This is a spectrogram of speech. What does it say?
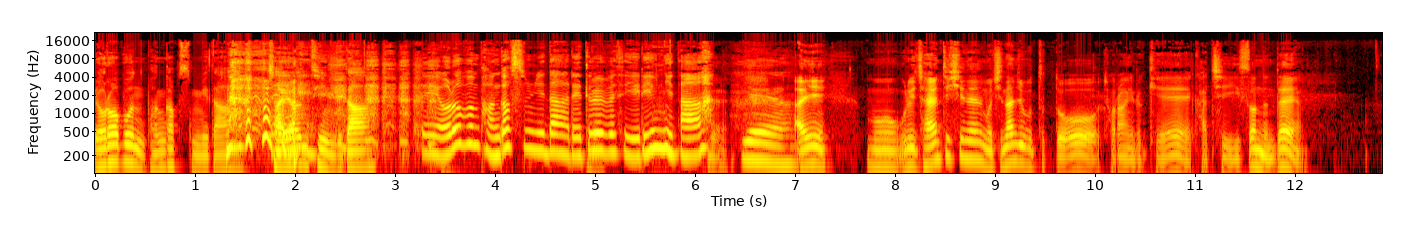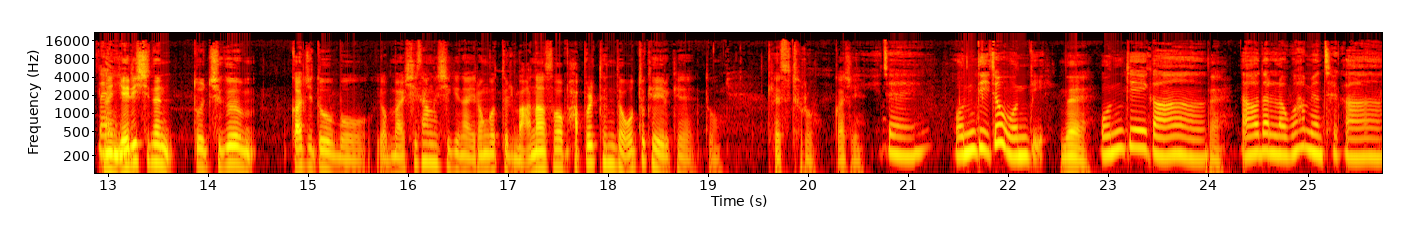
여러분 반갑습니다. 자이언티입니다. 네, 여러분 반갑습니다. 레드벨벳의 예리입니다. 네. 예. 아니, 뭐, 우리 자이언티 씨는 뭐, 지난주부터 또 저랑 이렇게 같이 있었는데, 네. 예리 씨는 또 지금까지도 뭐 연말 시상식이나 이런 것들이 많아서 바쁠 텐데 어떻게 이렇게 또 게스트로까지 이제 원디죠 원디. 네. 원디가 네. 나와달라고 하면 제가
